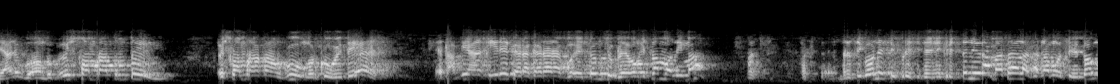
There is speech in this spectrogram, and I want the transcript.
Ya ini buat anggap Islam ra penting, Islam ra kanggu, mergo WTS. Ya, tapi akhirnya gara-gara rabu itu jumlah orang Islam mau lima. Resikonya di presiden Kristen itu masalah karena mau dihitung.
